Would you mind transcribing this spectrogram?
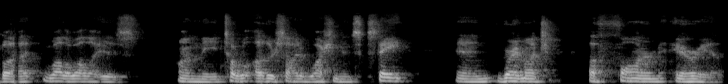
but Walla Walla is on the total other side of Washington state and very much a farm area.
